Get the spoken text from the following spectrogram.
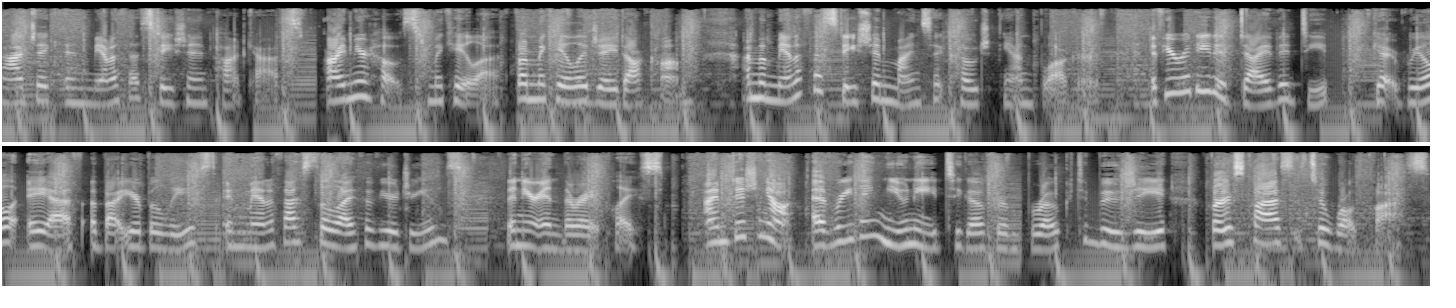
Magic, and Manifestation podcast. I'm your host, Mikayla from MikaylaJai.com. I'm a manifestation mindset coach and blogger. If you're ready to dive in deep, get real AF about your beliefs, and manifest the life of your dreams, then you're in the right place. I'm dishing out everything you need to go from broke to bougie, first class to world class.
